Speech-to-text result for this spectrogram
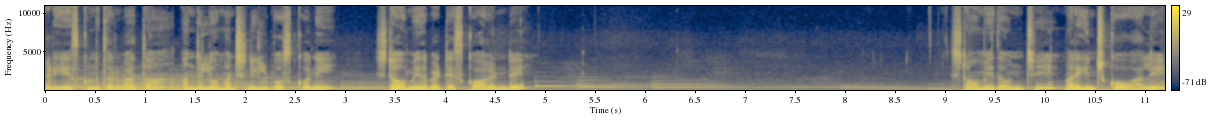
కడిగేసుకున్న తర్వాత అందులో మంచినీళ్ళు పోసుకొని స్టవ్ మీద పెట్టేసుకోవాలండి. స్టవ్ మీద ఉంచి మరిగించుకోవాలి.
